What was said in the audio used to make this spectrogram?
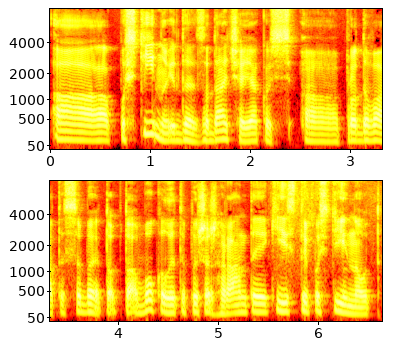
А постійно йде задача якось а, продавати себе. Тобто, або коли ти пишеш гранти, якісь ти постійно от,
